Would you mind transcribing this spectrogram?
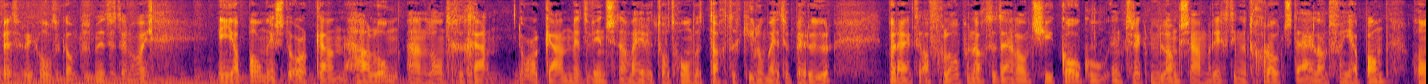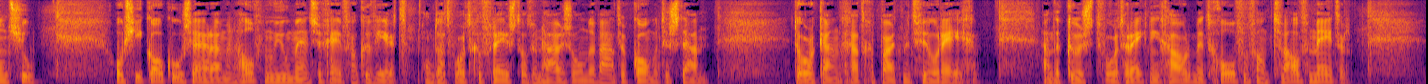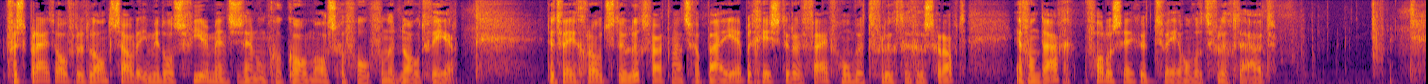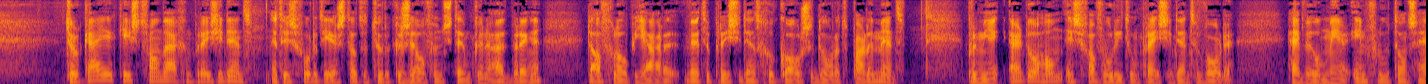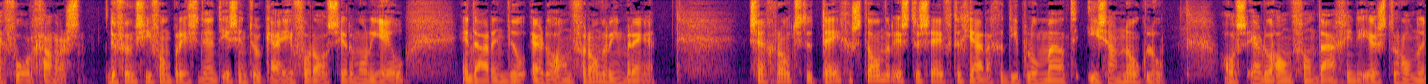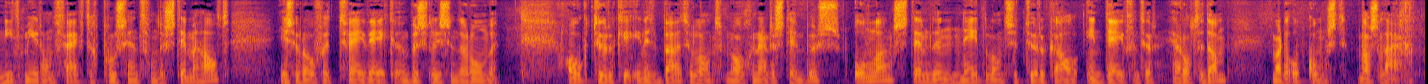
Patrick Holtkamp met het NOS. In Japan is de orkaan Halong aan land gegaan. De orkaan met windsnelheden tot 180 km per uur... bereikte afgelopen nacht het eiland Shikoku... en trekt nu langzaam richting het grootste eiland van Japan, Honshu. Op Shikoku zijn ruim een half miljoen mensen geëvacueerd... omdat wordt gevreesd dat hun huizen onder water komen te staan. De orkaan gaat gepaard met veel regen. Aan de kust wordt rekening gehouden met golven van 12 meter... Verspreid over het land zouden inmiddels vier mensen zijn omgekomen als gevolg van het noodweer. De twee grootste luchtvaartmaatschappijen hebben gisteren 500 vluchten geschrapt en vandaag vallen zeker 200 vluchten uit. Turkije kiest vandaag een president. Het is voor het eerst dat de Turken zelf hun stem kunnen uitbrengen. De afgelopen jaren werd de president gekozen door het parlement. Premier Erdogan is favoriet om president te worden. Hij wil meer invloed dan zijn voorgangers. De functie van president is in Turkije vooral ceremonieel en daarin wil Erdogan verandering brengen. Zijn grootste tegenstander is de 70-jarige diplomaat Isanoglu. Als Erdogan vandaag in de eerste ronde niet meer dan 50% van de stemmen haalt... is er over twee weken een beslissende ronde. Ook Turken in het buitenland mogen naar de stembus. Onlangs stemden Nederlandse Turken al in Deventer en Rotterdam... maar de opkomst was laag.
